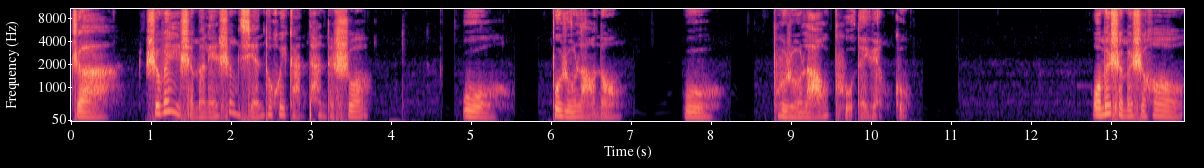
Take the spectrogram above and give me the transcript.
这是为什么？连圣贤都会感叹的说：“物不如老农，物不如老仆”的缘故。我们什么时候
